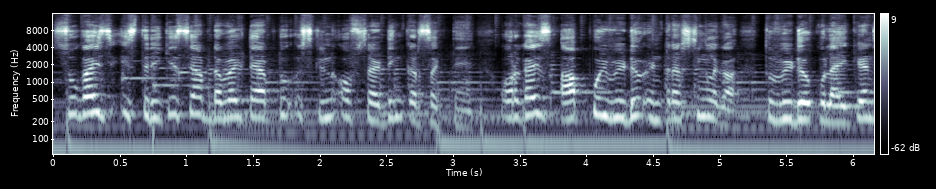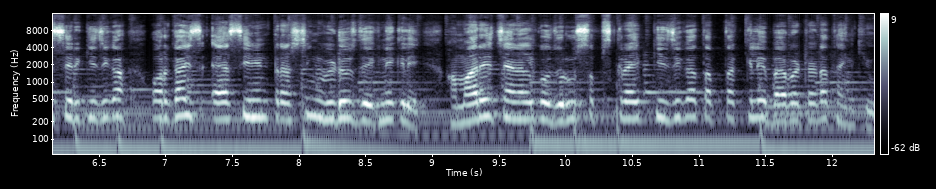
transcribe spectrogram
सो गाइज़ इस तरीके से आप double tap to screen off setting कर सकते हैं. और गाइज़ आपको वीडियो इंटरेस्टिंग लगा तो वीडियो को लाइक एंड शेयर कीजिएगा। और गाइज़ ऐसी इंटरेस्टिंग वीडियोस देखने के लिए हमारे चैनल को ज़रूर सब्सक्राइब कीजिएगा। तब तक के लिए bye bye tata thank you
